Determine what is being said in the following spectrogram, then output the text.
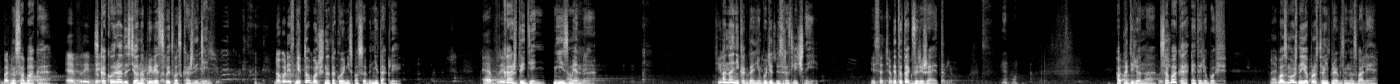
Но собака, с какой радостью она приветствует вас каждый день. Никто больше на такое не способен, не так ли? каждый день, неизменно. Она никогда не будет безразличной. Это так заряжает. Определенно, собака — это любовь. Возможно, ее просто неправильно назвали.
